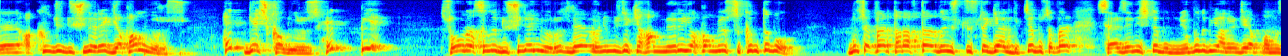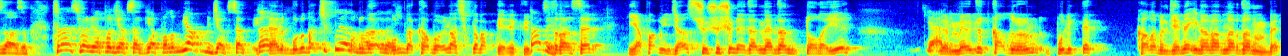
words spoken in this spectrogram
e, akılcı düşünerek yapamıyoruz. Hep geç kalıyoruz. Hep bir sonrasını düşünemiyoruz ve önümüzdeki hamleleri yapamıyoruz. Sıkıntı bu. Bu sefer taraftar da üst üste geldikçe bu sefer serzenişte bulunuyor. Bunu bir an önce yapmamız lazım. Transfer yapacaksak yapalım, yapmayacaksak da Yani bunu da, açıklayalım bunu da, arkadaş. bunu da kamuoyuna açıklamak gerekiyor. Biz Tabii. transfer yapamayacağız. Şu şu şu nedenlerden dolayı Yani- mevcut kadronun bu ligde kalabileceğine inananlardanım ben.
